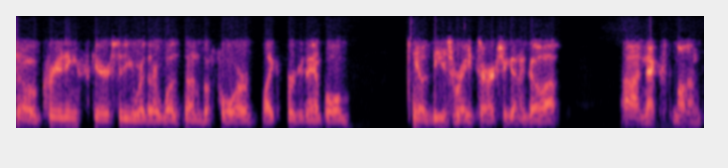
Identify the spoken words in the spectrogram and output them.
So creating scarcity where there was none before, like for example, you know, these rates are actually going to go up uh, next month.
